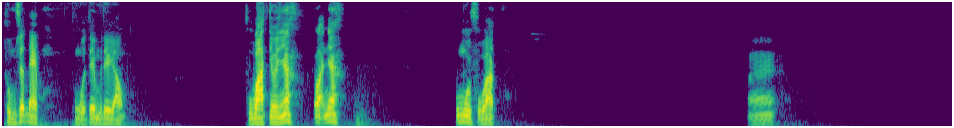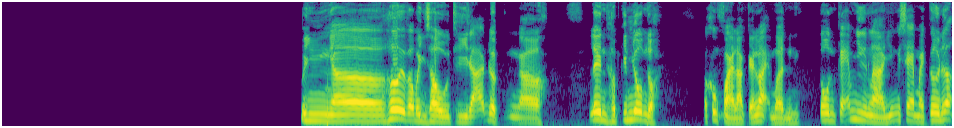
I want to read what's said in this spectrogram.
Thùng rất đẹp Thùng của TMT đóng. Phủ bạt rồi nhá các bạn nhá. Có mùi phủ bạt. Đấy. Bình uh, hơi và bình dầu thì đã được uh, lên hợp kim nhôm rồi. Nó không phải là cái loại mà tôn kẽm như là những cái xe máy cơ nữa.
